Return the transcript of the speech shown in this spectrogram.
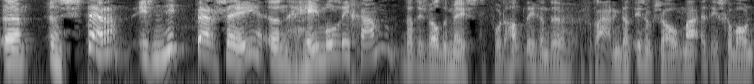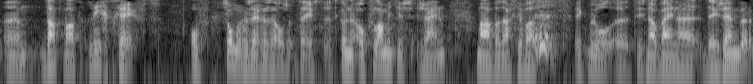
Uh, een ster is niet per se een hemellichaam. Dat is wel de meest voor de hand liggende verklaring. Dat is ook zo. Maar het is gewoon uh, dat wat licht geeft. Of sommigen zeggen zelfs, het, heeft, het kunnen ook vlammetjes zijn. Maar wat dacht je wat? Ik bedoel, uh, het is nou bijna december.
